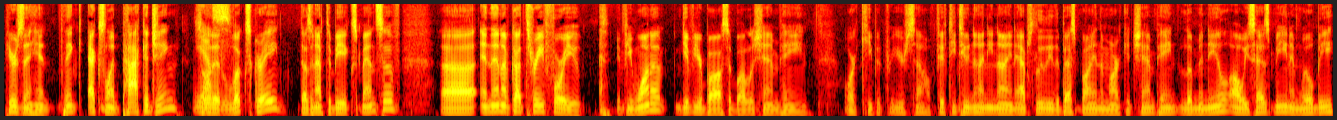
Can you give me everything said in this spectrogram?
here's a hint: think excellent packaging so that it looks great. Doesn't have to be expensive. Uh, and then I've got three for you. If you want to give your boss a bottle of champagne, or keep it for yourself. Fifty-two ninety-nine, absolutely the best buy in the market. Champagne Le Mesnil always has been and will be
